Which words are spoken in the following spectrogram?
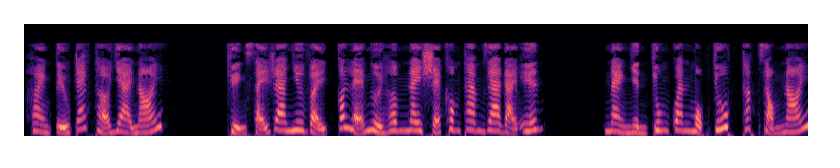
Hoàng Tiểu Trác thở dài nói. Chuyện xảy ra như vậy, có lẽ người hôm nay sẽ không tham gia đại yến. Nàng nhìn chung quanh một chút, thấp giọng nói.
